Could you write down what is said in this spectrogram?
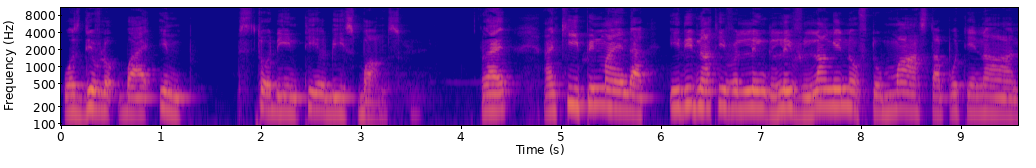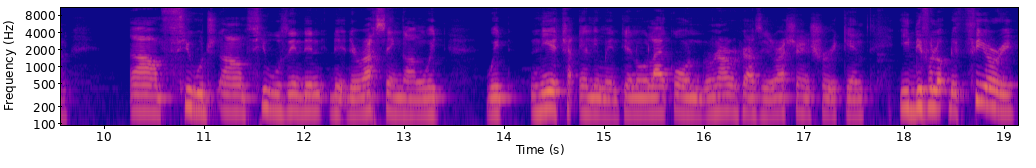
was developed by him studying tail beast bombs right? And keep in mind that he did not even live long enough to master putting on um fuse um fusing the the, the Rasengan with with nature element you know like on the Rasenshuriken. He developed the theory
